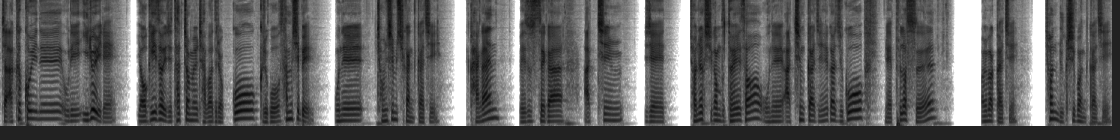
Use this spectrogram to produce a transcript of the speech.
자, 아크코인을 우리 일요일에 여기서 이제 타점을 잡아드렸고, 그리고 30일, 오늘 점심시간까지 강한 매수세가 아침 이제 저녁 시간부터 해서 오늘 아침까지 해가지고 네, 플러스 얼마까지 1060원까지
